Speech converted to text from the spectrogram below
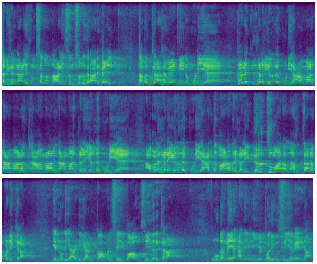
நபிகள் நாயகம் சல்லல்லா அலிசம் சொல்கிறார்கள் நமக்காக வேண்டி நம்முடைய கணக்குகளை எழுதக்கூடிய ஆமால் நாமால ஆமால் நாமாக்களை எழுதக்கூடிய அமல்களை எழுதக்கூடிய அந்த வானவர்களை நிறுத்துமாறு அல்லாஹு தாலா பணிக்கிறான் என்னுடைய அடியான் பாவம் செய் பாவம் செய்திருக்கிறான். உடனே அதை நீங்கள் பதிவு செய்ய வேண்டாம்.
